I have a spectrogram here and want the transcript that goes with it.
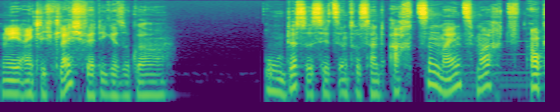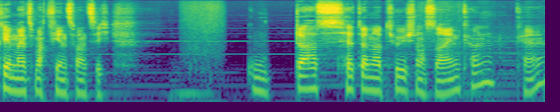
Nee, eigentlich gleichwertige sogar. Oh, das ist jetzt interessant. 18, meins macht... Okay, meins macht 24. Gut, das hätte natürlich noch sein können. Okay.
